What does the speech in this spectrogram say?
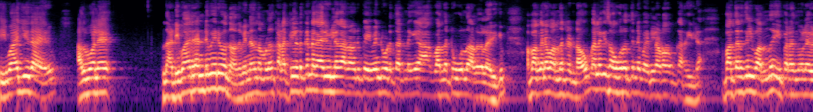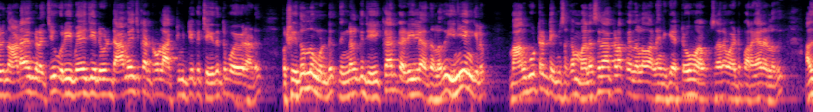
സീമാജിതായാലും അതുപോലെ നടിമാർ രണ്ടുപേരും വന്നു. അത് പിന്നെ നമ്മൾ കണക്കിലെടുക്കേണ്ട കാര്യമില്ല. കാരണം അവർ പേയ്മെന്റ് കൊടുത്തിട്ടുണ്ടെങ്കിൽ വന്നിട്ട് പോകുന്ന ആളുകളായിരിക്കും. അപ്പോൾ അങ്ങനെ വന്നിട്ടുണ്ടാവും. അല്ലെങ്കിൽ സൗഹൃദത്തിന്റെ പേരിലാണോ നമുക്കറിയില്ല. അപ്പോൾ അത്തരത്തിൽ വന്ന് ഈ പറയുന്ന പോലെ ഒരു നാടകം കളിച്ച് ഒരു ഇമേജ് ഒരു ഡാമേജ് കൺട്രോൾ ആക്ടിവിറ്റി ഒക്കെ ചെയ്തിട്ട് പോയവരാണ്. പക്ഷേ ഇതൊന്നും കൊണ്ട് നിങ്ങൾക്ക് ജയിക്കാൻ കഴിയില്ല എന്നുള്ളത് ഇനിയെങ്കിലും മാങ്കൂട്ടൻ ടീംസൊക്കെ മനസ്സിലാക്കണം എന്നുള്ളതാണ് എനിക്ക് ഏറ്റവും അവസാനമായിട്ട് പറയാനുള്ളത്. അത്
